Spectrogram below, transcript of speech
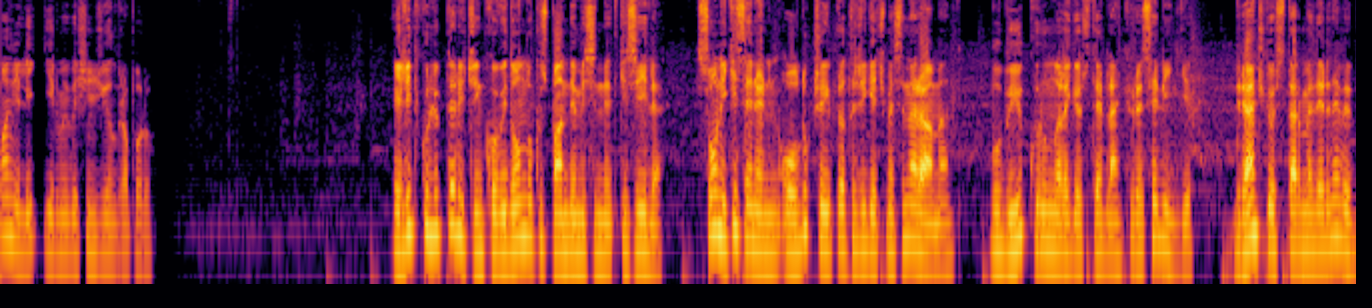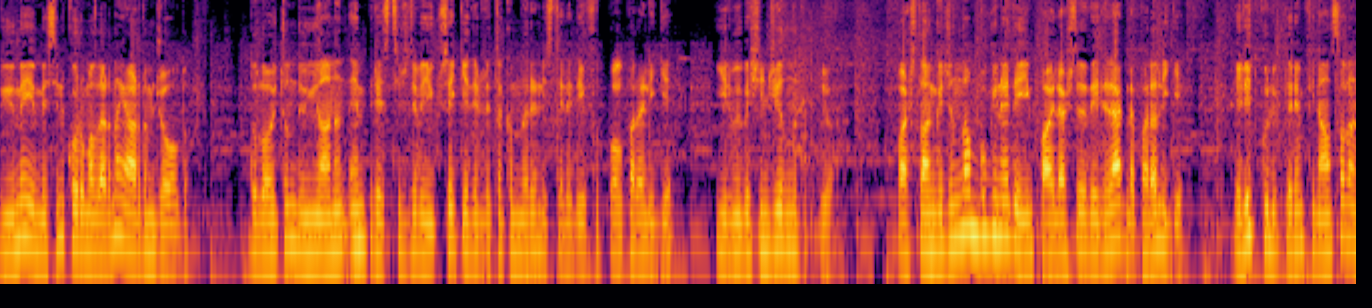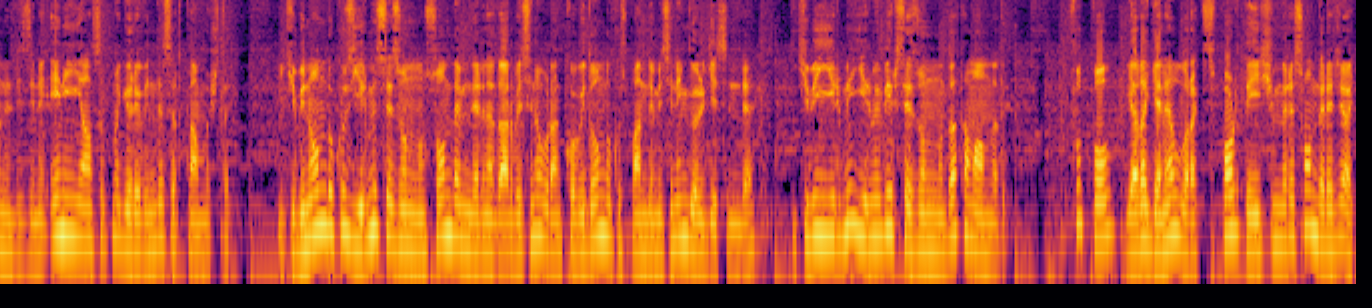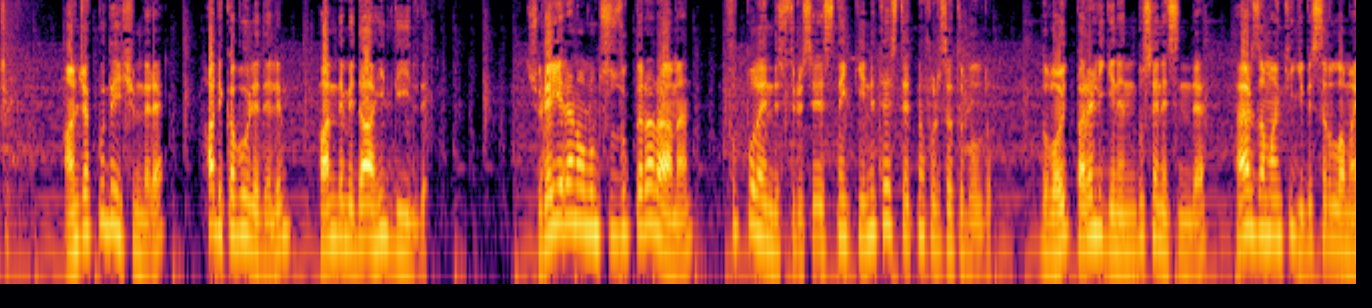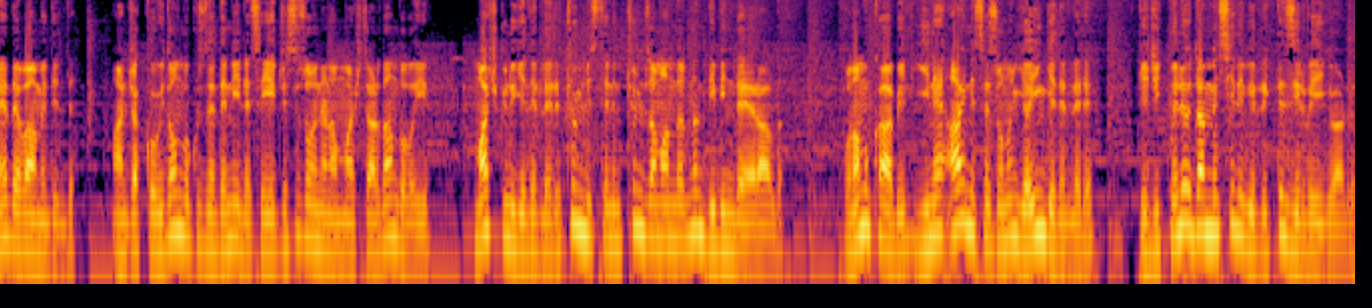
Money League 25. yıl raporu. Elit kulüpler için Covid-19 pandemisinin etkisiyle son iki senenin oldukça yıpratıcı geçmesine rağmen bu büyük kurumlara gösterilen küresel ilgi, direnç göstermelerine ve büyüme ivmesini korumalarına yardımcı oldu. Deloitte'un dünyanın en prestijli ve yüksek gelirli takımları listelediği Futbol Para Ligi 25. yılını kutluyor. Başlangıcından bugüne değin paylaştığı verilerle Para Ligi, elit kulüplerin finansal analizini en iyi yansıtma görevinde sırtlanmıştır. 2019-20 sezonunun son demlerine darbesini vuran Covid-19 pandemisinin gölgesinde 2020-21 sezonunu da tamamladık. Futbol ya da genel olarak spor değişimlere son derece açık. Ancak bu değişimlere hadi kabul edelim pandemi dahil değildi. Süre gelen olumsuzluklara rağmen futbol endüstrisi esnekliğini test etme fırsatı buldu. Deloitte Para Ligi'nin bu senesinde her zamanki gibi sıralamaya devam edildi. Ancak Covid-19 nedeniyle seyircisiz oynanan maçlardan dolayı maç günü gelirleri tüm listenin tüm zamanlarının dibinde yer aldı. Buna mukabil yine aynı sezonun yayın gelirleri gecikmeli ödenmesiyle birlikte zirveyi gördü.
